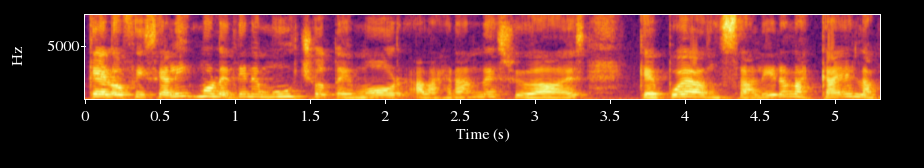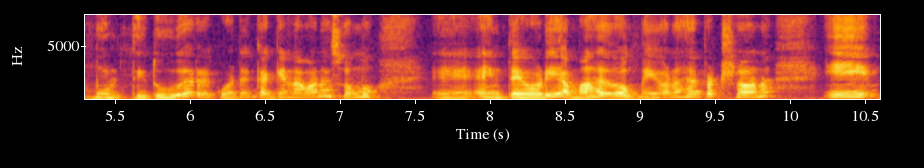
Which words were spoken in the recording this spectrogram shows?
que el oficialismo le tiene mucho temor a las grandes ciudades que puedan salir a las calles las multitudes. Recuerden que aquí en La Habana somos eh, en teoría más de 2 millones de personas y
